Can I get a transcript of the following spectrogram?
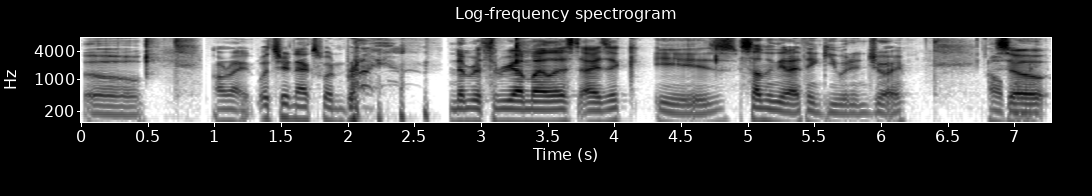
Oh. All right. What's your next one, Brian? Number three on my list, Isaac, is something that I think you would enjoy. Oh, so,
